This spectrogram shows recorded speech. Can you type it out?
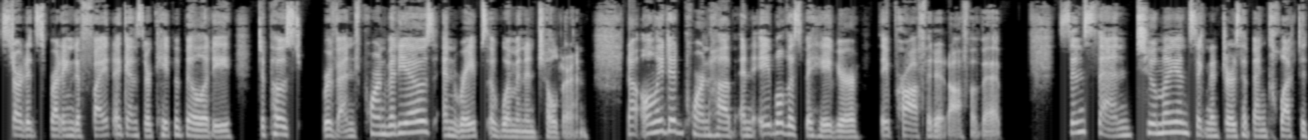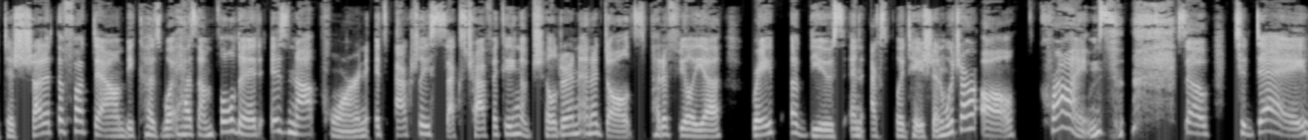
started spreading to fight against their capability to post revenge porn videos and rapes of women and children. Not only did Pornhub enable this behavior, they profited off of it. Since then, 2 million signatures have been collected to shut it the fuck down because what has unfolded is not porn. It's actually sex trafficking of children and adults, pedophilia, rape, abuse, and exploitation, which are all crimes. so today,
